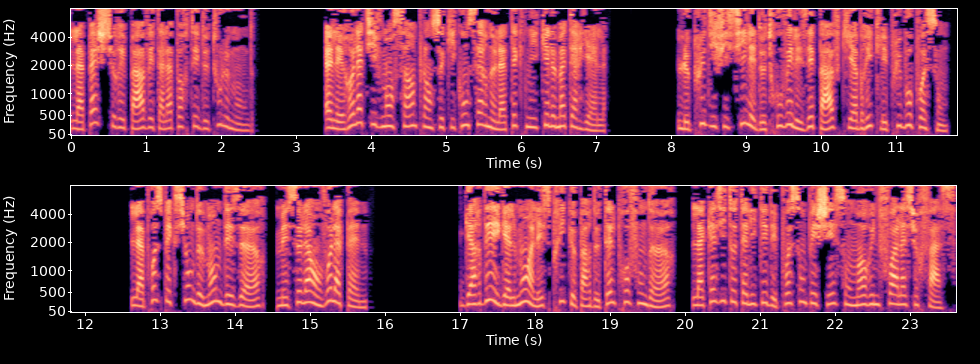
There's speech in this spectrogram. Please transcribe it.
La pêche sur épave est à la portée de tout le monde. Elle est relativement simple en ce qui concerne la technique et le matériel. Le plus difficile est de trouver les épaves qui abritent les plus beaux poissons. La prospection demande des heures, mais cela en vaut la peine. Gardez également à l'esprit que par de telles profondeurs, la quasi-totalité des poissons pêchés sont morts une fois à la surface.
